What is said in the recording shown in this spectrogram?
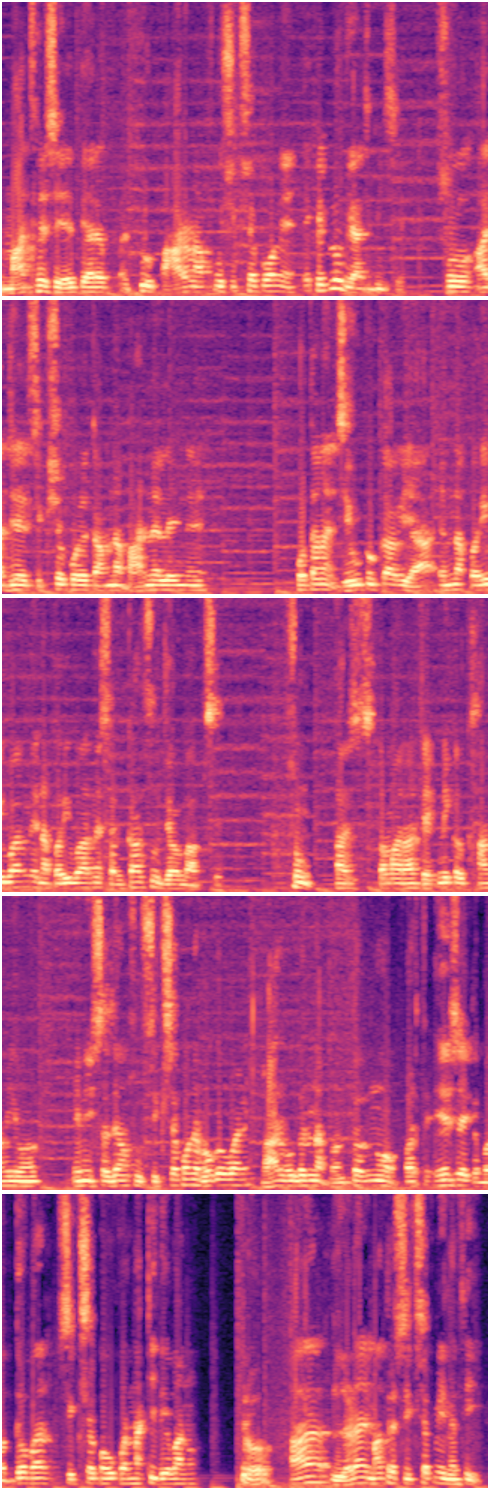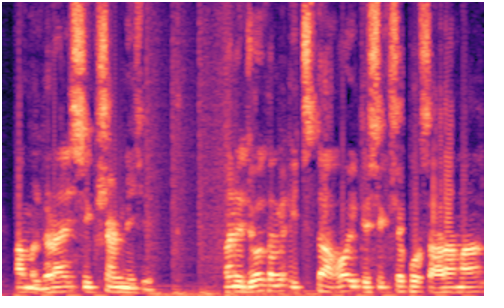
માથે છે, ત્યારે એટલું ભારણ આપવું શિક્ષકોને એ કેટલું વ્યાજબી છે. સો, આજે શિક્ષકોએ કામના ભારને લઈને પોતાના જીવ ટૂંકાવ્યા, એમના પરિવારને એના પરિવારને સરકાર શું જવાબ આપશે? શું આ તમારા ટેકનિકલ ખામીઓ, એની સજા શું શિક્ષકોને ભોગવવાની? ભાર વગરના ભણતરનો અર્થ એ છે કે બધો ભાર શિક્ષકો ઉપર નાખી દેવાનો. મિત્રો, આ લડાઈ માત્ર શિક્ષકની નથી આ લડાઈ શિક્ષણની છે. અને જો તમે ઈચ્છતા હોય કે શિક્ષકો શાળામાં,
